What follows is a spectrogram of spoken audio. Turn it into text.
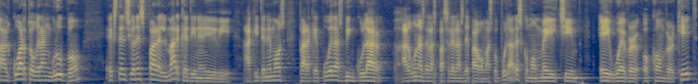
al cuarto gran grupo extensiones para el marketing en EDD. Aquí tenemos para que puedas vincular algunas de las pasarelas de pago más populares como MailChimp, Aweber o ConvertKit.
